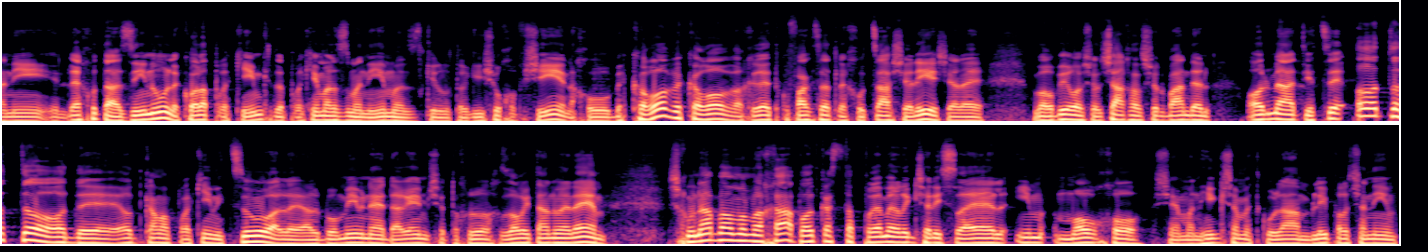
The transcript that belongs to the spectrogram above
אני, לכו תאזינו לכל הפרקים, כי זה פרקים על זמניים, אז כאילו תרגישו חופשי, אנחנו בקרוב וקרוב, אחרי תקופה קצת לחוצה שלי, של אה, ברבירו, של שחר, של בנדל, עוד מעט יצא אוטוטו, עוד, אה, עוד כמה פרקים יצאו על אלבומים נהדרים שתוכלו לחזור איתנו אליהם. שכונה בממלכה, פודקאסט הפרמייר ליג של ישראל, עם מורכו, שמנהיג שם את כולם, בלי פרשנים.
